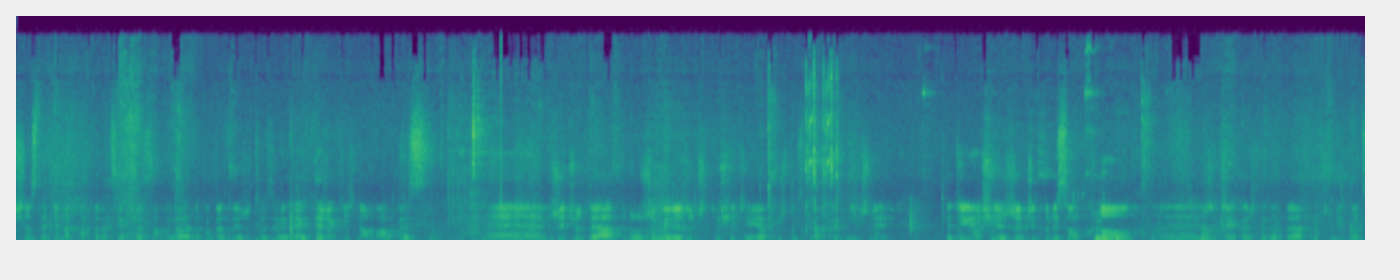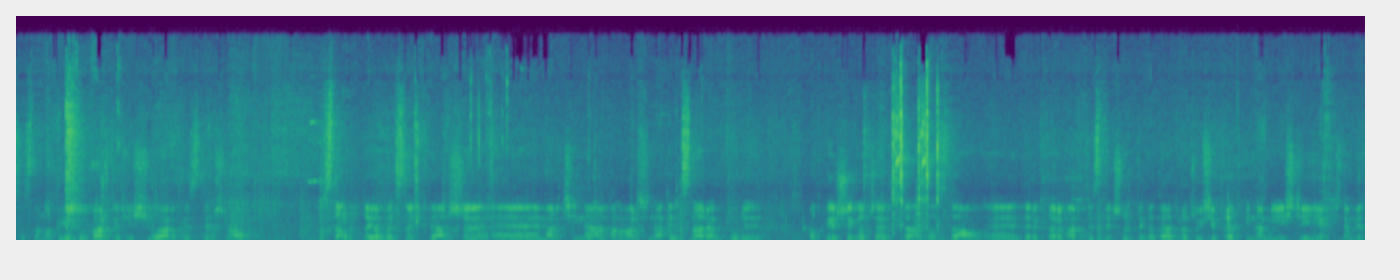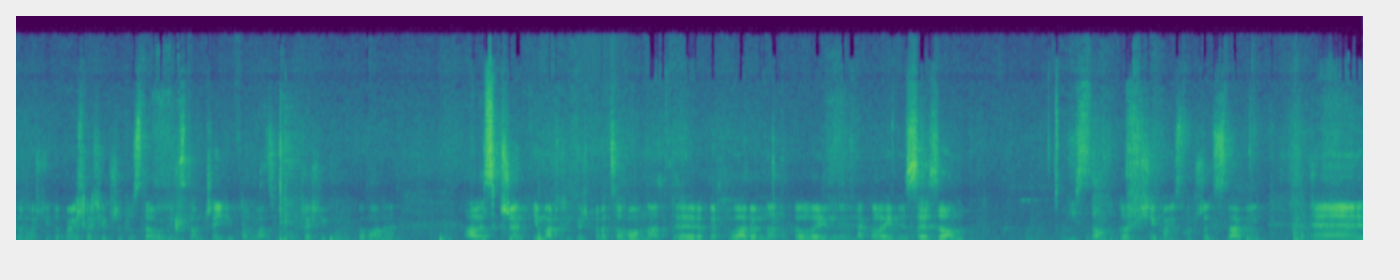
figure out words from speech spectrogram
się ostatnio na konferencjach prasowych, ale to pokazuje, że to jest e, też jakiś nowy okres e, w życiu teatru, że wiele rzeczy tu się dzieje, oprócz tych spraw technicznych. To dzieją się rzeczy, które są clue e, życia każdego teatru, czyli to, co stanowi jego wartość i siłę artystyczną. Stąd tutaj obecność w teatrze Marcina, pana Marcina Hylcnara, który od 1 czerwca został e, dyrektorem artystycznym tego teatru. Oczywiście plotki na mieście i jakieś tam wiadomości do Państwa się przedostały, więc tam część informacji było wcześniej publikowane. Ale skrzętnie Marcin też pracował nad e, repertuarem nad kolejny, na kolejny sezon i stąd go dzisiaj Państwu przedstawi.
